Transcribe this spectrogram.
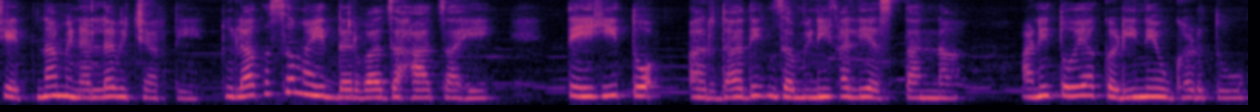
चेतना मिनलला विचारते तुला कसं माहीत दरवाजा हाच आहे? तेही तो अर्धाधिक जमिनीखाली असताना आणि तो या कडीने उघडतो.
